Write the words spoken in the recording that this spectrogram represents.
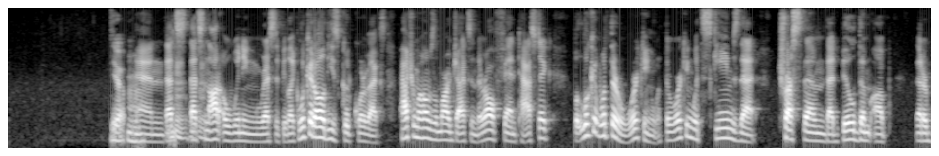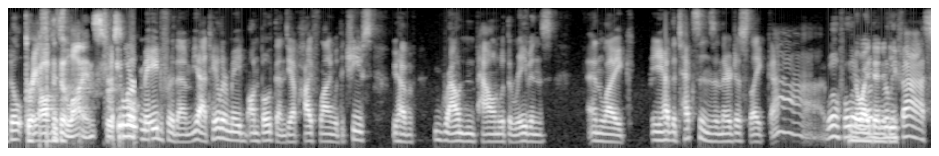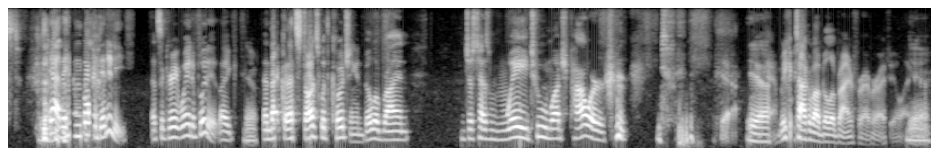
Yeah. mhm. and that's Mhm, that's mhm. not a winning recipe. Like look at all these good quarterbacks. Patrick Mahomes, Lamar Jackson, they're all fantastic, but look at what they're working with. They're working with schemes that trust them, that build them up, that are built great offensive lines. First tailor made for them. Yeah, tailor made on both ends. You have high flying with the Chiefs, you have ground and pound with the Ravens, and like you have the Texans, and they're just like ah, Will Fuller No run identity. really fast. yeah, they have no identity. That's a great way to put it. Like, Yeah. and that that starts with coaching. And Bill O'Brien just has way too much power. Yeah. Okay, We could talk about Bill O'Brien forever. I feel like. Yeah.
